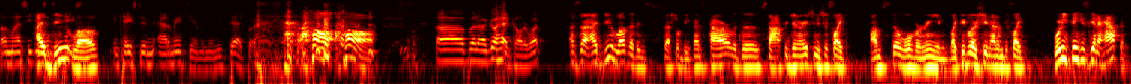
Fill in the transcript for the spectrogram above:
Unless he I gets do encased, love. encased in adamantium and then he's dead. But oh, oh. uh, but uh, go ahead, Calder. What? I'm sorry, I do love that his special defense power with the stock regeneration is just like, I'm still Wolverine. Like people are shooting at him just like, what do you think is gonna happen?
